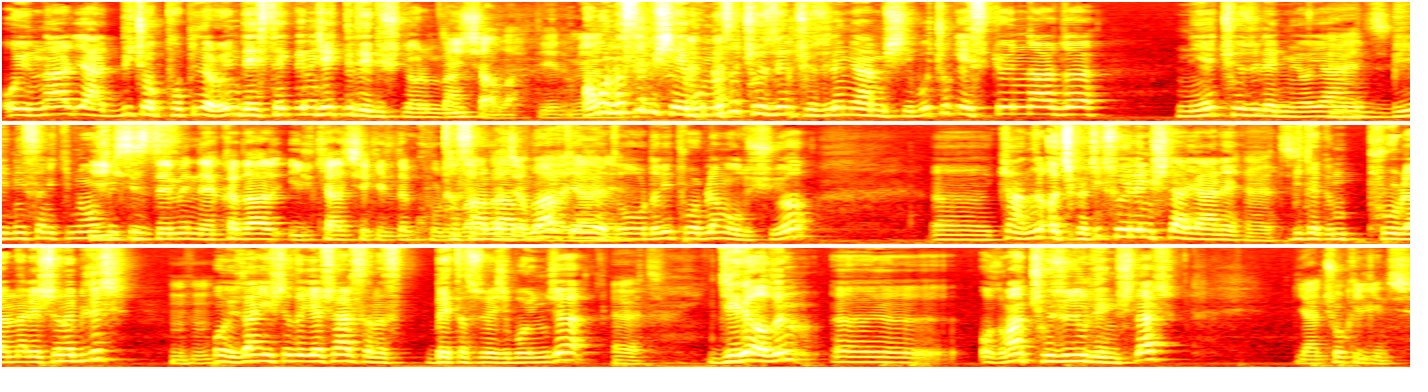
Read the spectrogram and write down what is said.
oyunlar yani birçok popüler oyun desteklenecektir diye düşünüyorum ben. İnşallah diyelim yani. Ama nasıl bir şey bu? Nasıl çöze, çözülemeyen bir şey bu? Çok eski oyunlarda niye çözülemiyor? Yani Evet. 1 Nisan İlk 2018 sistemi ne kadar ilkel şekilde kurdular tasarladılar acaba ki yani. evet orada bir problem oluşuyor. Ee, kendileri açık açık söylemişler yani. Evet. Bir takım problemler yaşanabilir. Hı hı. O yüzden yaşadı yaşarsanız beta süreci boyunca Evet. geri alın ee, o zaman çözülür demişler. Yani çok ilginç.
